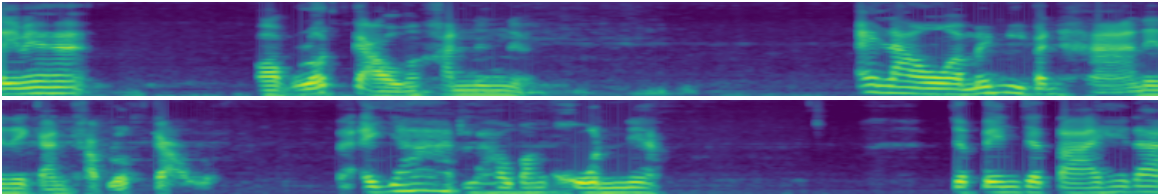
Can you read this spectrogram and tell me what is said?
ยไหมฮะ ออกรถเก่ามาคันนึงเนี่ย อเราอะไม่มีปัญหาในในการขับรถเก่า แต่ไอญาติเราบางคนเนี่ย จะเป็นจะตายให้ได้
